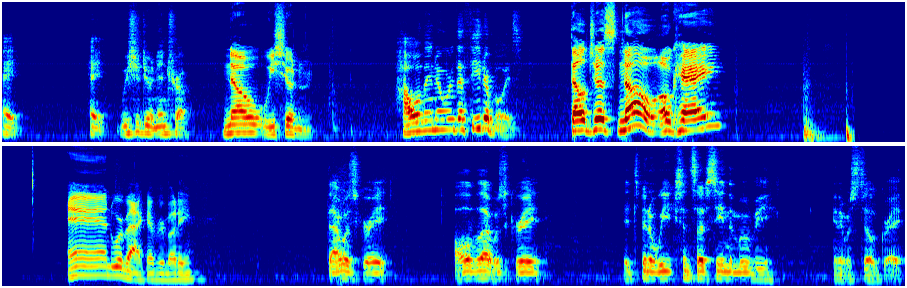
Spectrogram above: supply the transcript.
Hey, hey, we should do an intro. No, we shouldn't. How will they know we're the theater boys? They'll just know, okay? And we're back, everybody. That was great. All of that was great. It's been a week since I've seen the movie, and it was still great.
